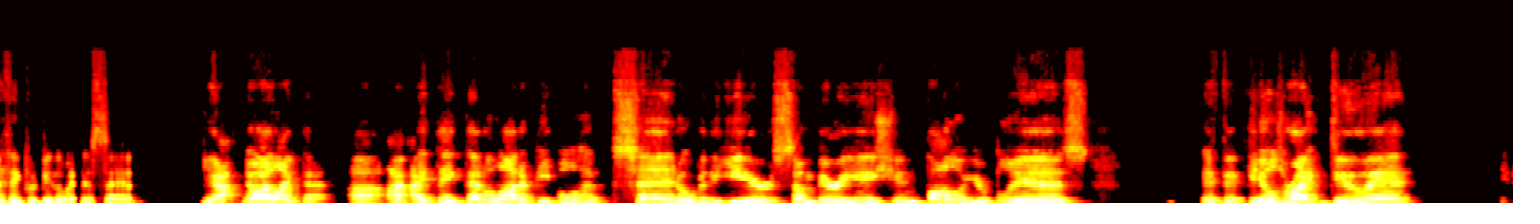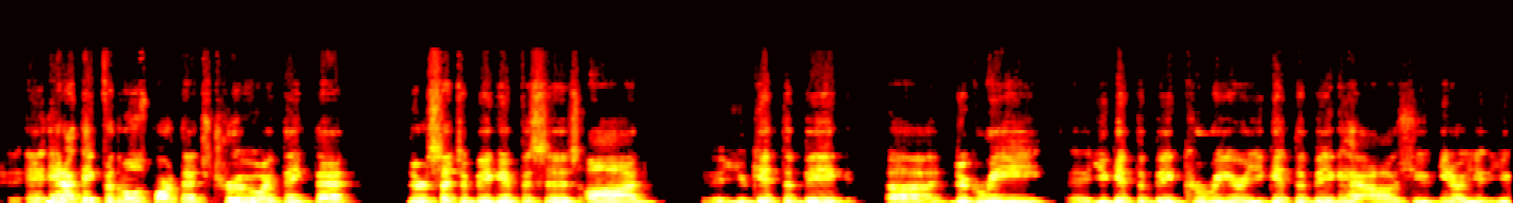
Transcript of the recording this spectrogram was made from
I think would be the way to say it. Yeah, no, I like that. Uh, I, I, think that a lot of people have said over the years some variation, follow your bliss. If it feels right, do it. And, and I think for the most part, that's true. I think that there's such a big emphasis on you get the big uh, degree, you get the big career, you get the big house, you you know you you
